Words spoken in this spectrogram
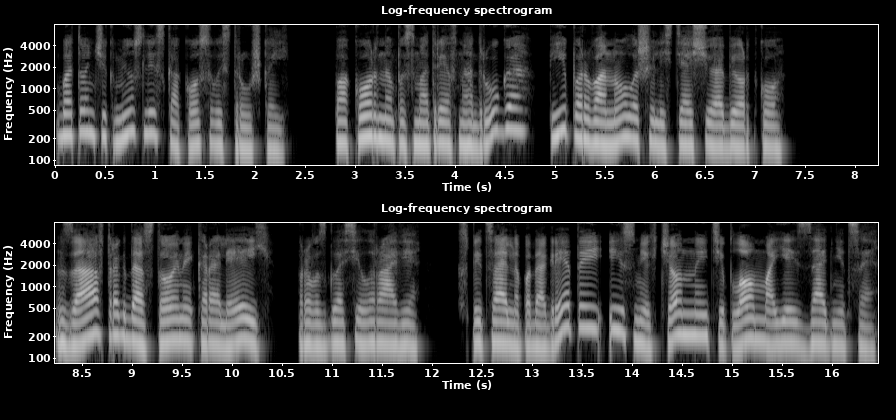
батончик мюсли с кокосовой стружкой. Покорно посмотрев на друга, Пипа рванула шелестящую обертку. «Завтрак достойный королей», — провозгласил Рави, «специально подогретый и смягченный теплом моей задницы».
